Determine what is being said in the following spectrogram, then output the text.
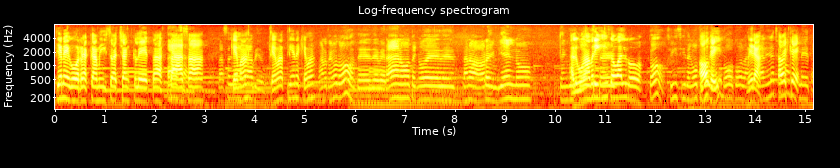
Tiene gorras, camisas, chancletas, Taza. tazas. Taza ¿Qué más? rápido. ¿Qué más tienes? ¿Qué más? Bueno, tengo todo, de, de verano, tengo de, de ahora de invierno, tengo ¿Algún abriguito o algo? Todo, sí, sí, tengo Ah, todo. ok. todo, todo, la- Mira, ¿sabes qué? completa.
